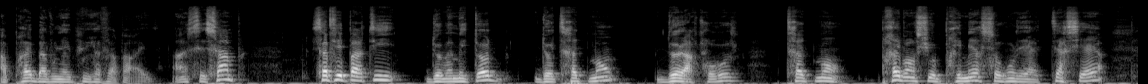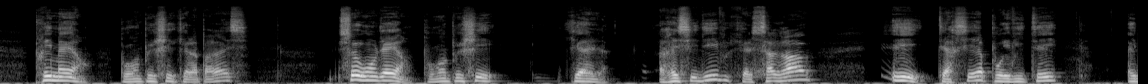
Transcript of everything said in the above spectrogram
après, ben, vous n'avez plus qu'à faire pareil. Hein. c'est simple. Ça fait partie de ma méthode de traitement de l'arthrose. Traitement prévention primaire, secondaire, tertiaire. Primaire pour empêcher qu'elle apparaisse. Secondaire pour empêcher qu'elle récidive, qu'elle s'aggrave. Et tertiaire pour éviter eh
